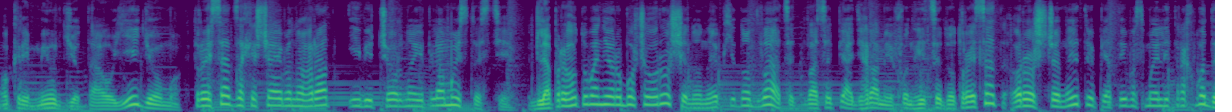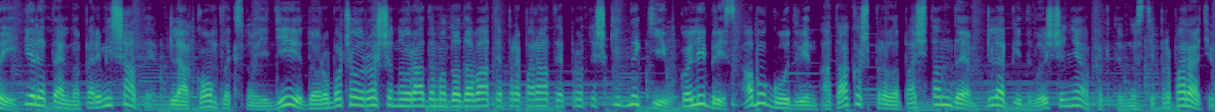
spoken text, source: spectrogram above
Окрім мілдю та оїдіуму, тройсет захищає виноград і від чорної плямистості. Для приготування робочого розчину необхідно 20-25 грамів фунгіциду тройсет розчинити в 5-8 літрах води і ретельно перемішати. Для комплексної дії до робочого розчину радимо додавати препарати проти шкідників, колібріс або гудвін, а також прилипач тандем для підвищення ефективності препаратів.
